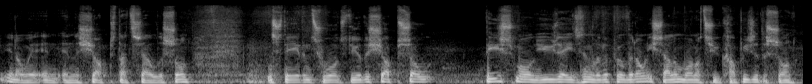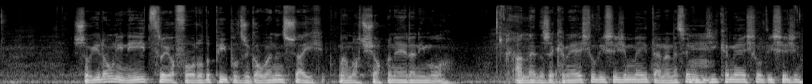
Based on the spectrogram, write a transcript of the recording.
you know, in, in the shops that sell the Sun, and steer them towards the other shops. So these small news agents in Liverpool, they're only selling one or two copies of the Sun. So you'd only need three or four other people to go in and say, I'm not shopping here anymore. And then there's a commercial decision made then, and it's an easy mm. commercial decision.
